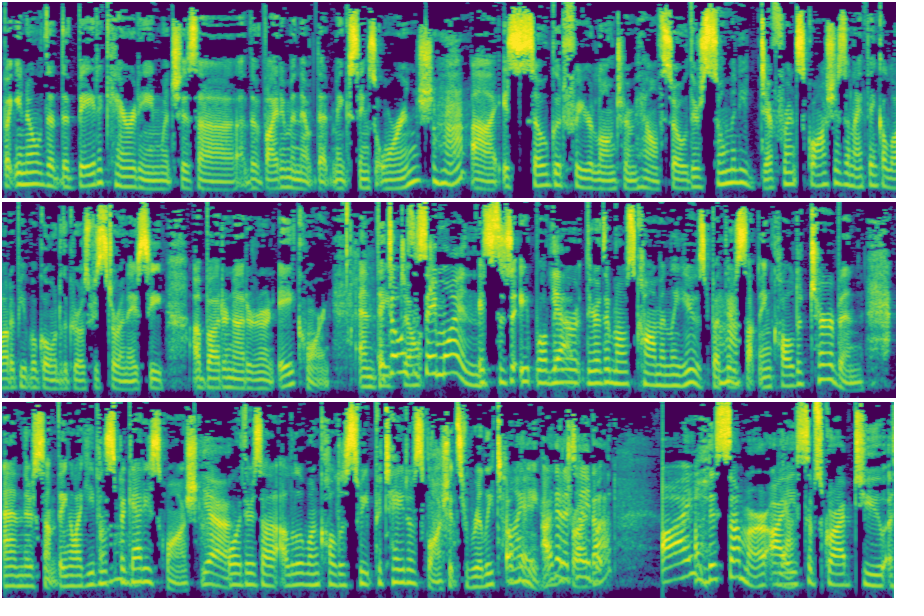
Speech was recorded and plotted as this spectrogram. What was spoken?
But you know the the beta carotene, which is uh, the vitamin that, that makes things orange, Mm-hmm. uh, it's so good for your long term health. So there's so many different squashes, and I think a lot of people go into the grocery store and they see a butternut or an acorn, and they It's always the same ones. It's the, it, well, Yeah. Mm-hmm. they're they're the most commonly used, but there's something called a turban, and there's something like even spaghetti squash, Oh. Yeah. or there's a, a little one called a sweet potato squash. It's really tiny. Okay, I Have gotta tell you, that? but I this summer I subscribed to a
